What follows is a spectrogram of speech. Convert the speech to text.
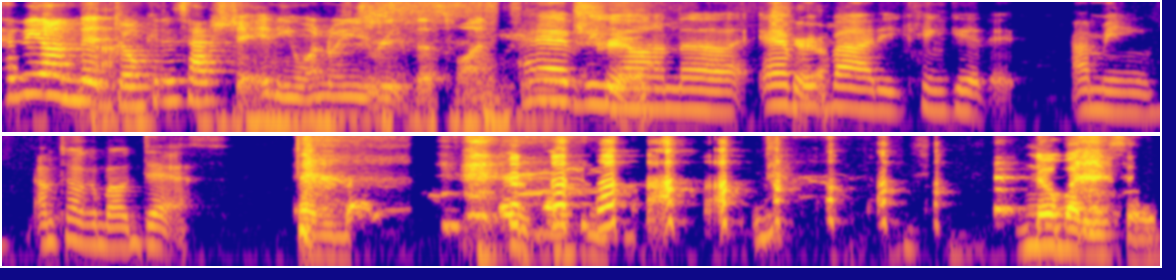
Heavy on the don't get attached to anyone when you read this one. Heavy True. on the everybody True. can get it. I mean, I'm talking about death. Everybody. everybody. Nobody's safe.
